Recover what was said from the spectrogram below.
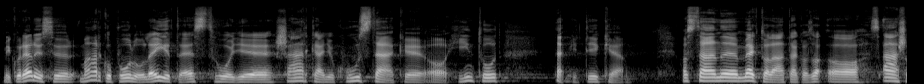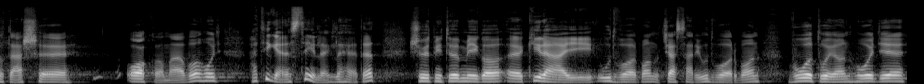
Mikor először Marco Polo leírta ezt, hogy eh, sárkányok húzták eh, a hintót, nem hitték el. Aztán eh, megtalálták az, az ásatás alkalmával, hogy hát igen, ez tényleg lehetett, sőt, mi több még a királyi udvarban, a császári udvarban volt olyan, hogy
